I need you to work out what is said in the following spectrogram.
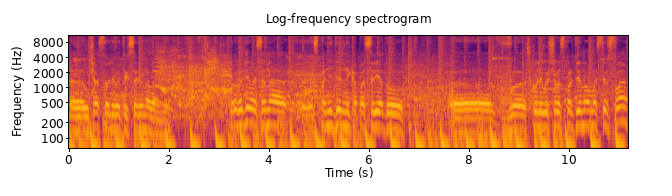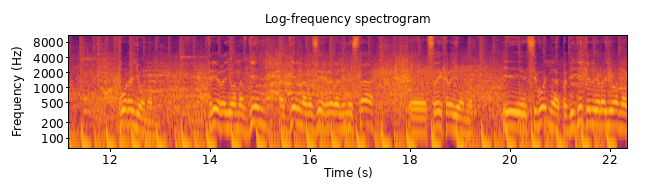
э, участвовали в этих соревнованиях. Проводилась она э, с понедельника по среду э, в школе высшего спортивного мастерства по районам. Три района в день отдельно разыгрывали места э, в своих районах. И сегодня победители районов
